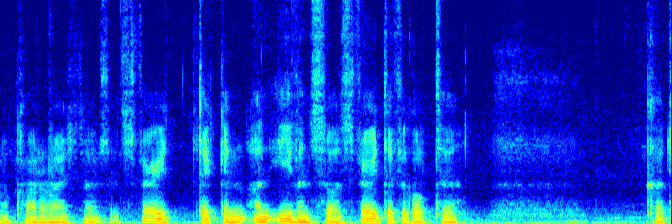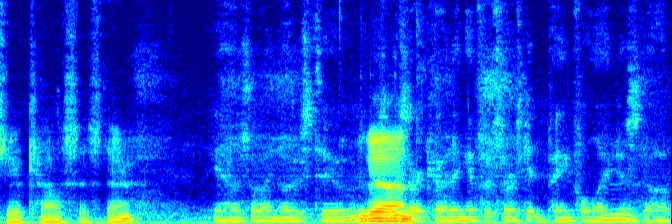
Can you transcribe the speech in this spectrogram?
I'll cauterize those. It's very thick and uneven, so it's very difficult to cut your calluses there. Yeah, that's what I noticed too. Yeah. If I start cutting, if it starts getting painful, I just mm. stop.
